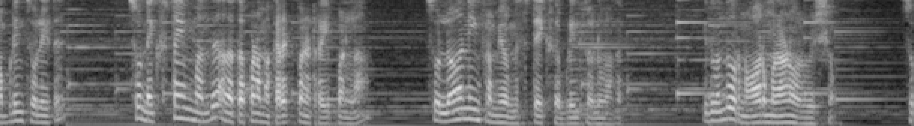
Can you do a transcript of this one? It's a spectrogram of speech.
அப்படின்னு சொல்லிட்டு ஸோ நெக்ஸ்ட் டைம் வந்து அந்த தப்பை நம்ம கரெக்ட் பண்ண ட்ரை பண்ணலாம். So learning from your mistakes அப்படின்னு சொல்லுவாங்க. இது வந்து ஒரு நார்மலான ஒரு விஷயம். ஸோ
